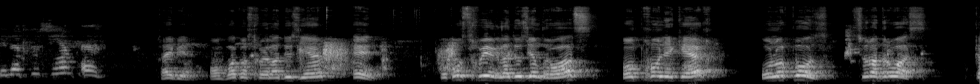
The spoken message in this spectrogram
Et la deuxième, elle. Très bien. On va construire la deuxième L. Pour construire la deuxième droite, on prend l'équerre, on le pose sur la droite K,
